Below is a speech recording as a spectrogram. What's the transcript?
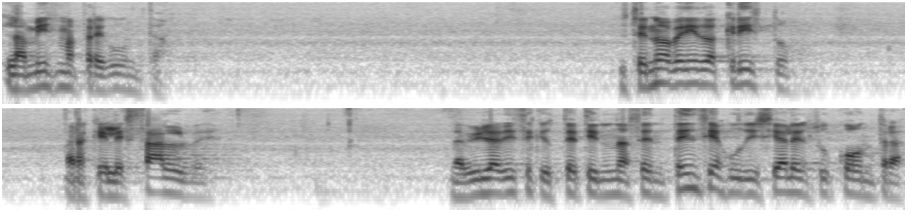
la misma pregunta. Usted no ha venido a Cristo para que le salve. La Biblia dice que usted tiene una sentencia judicial en su contra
